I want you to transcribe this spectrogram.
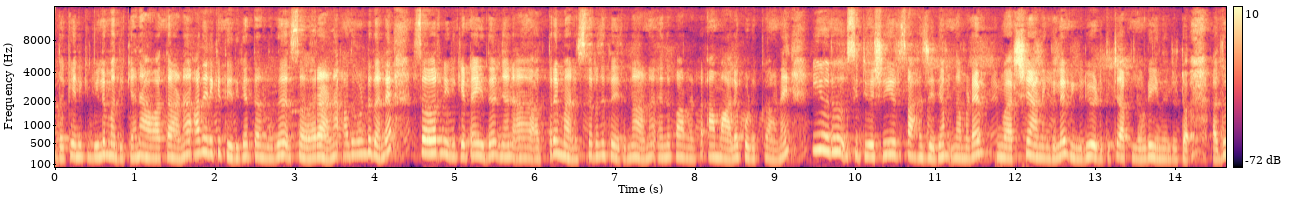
അതൊക്കെ എനിക്ക് വില മതിക്കാനാവാത്തതാണ് അതെനിക്ക് തിരികെ തന്നത് സാറാണ്. അതുകൊണ്ട് തന്നെ സാറിന് ഇരിക്കട്ടെ ഇത് ഞാൻ അത്രയും മനസ്സറിഞ്ഞ് തരുന്നതാണ് എന്ന് പറഞ്ഞിട്ട് ആ മാല കൊടുക്കുകയാണേ. ഈ ഒരു സിറ്റുവേഷൻ ഈ ഒരു സാഹചര്യം നമ്മുടെ വർഷയാണെങ്കിൽ വീഡിയോ എടുത്തിട്ട് അപ്ലോഡ് ചെയ്യുന്നുണ്ട് കേട്ടോ. അത്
